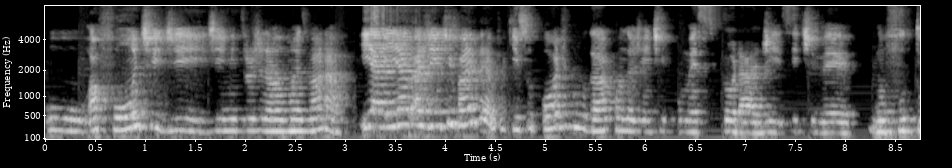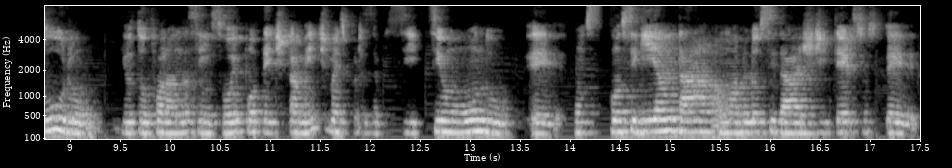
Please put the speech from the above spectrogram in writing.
o, a fonte de, de nitrogenado mais barato. E aí a, a, gente vai ver, porque isso pode mudar quando a gente começa a explorar de se tiver no futuro eu estou falando assim, só hipoteticamente, mas, por exemplo, se, se o mundo é, cons conseguir andar a uma velocidade de ter é,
